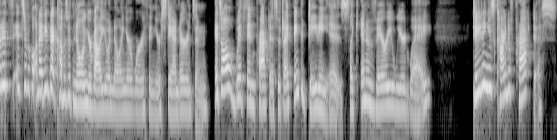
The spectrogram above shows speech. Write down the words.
But it's it's difficult and i think that comes with knowing your value and knowing your worth and your standards and it's all within practice which i think dating is like in a very weird way. Dating is kind of practice.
